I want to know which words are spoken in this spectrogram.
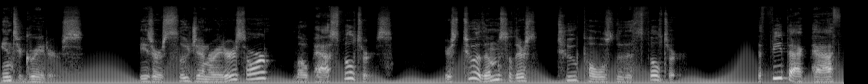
integrators. These are slew generators, or low-pass filters. There's two of them, so there's two poles to this filter. The feedback path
